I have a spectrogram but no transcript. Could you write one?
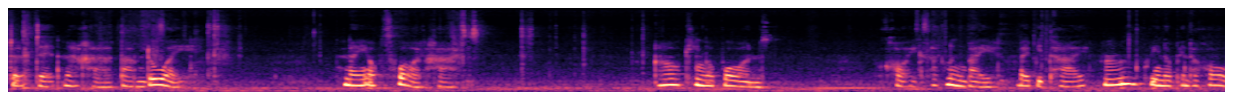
เจเจ็ดนะคะ ตามด้วย ในออกซฟอร์ดค่ะเอา King of Wands ขออีกสักหนึ่งใบ ใบปิดท้ายอืม Queen of Pentacle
